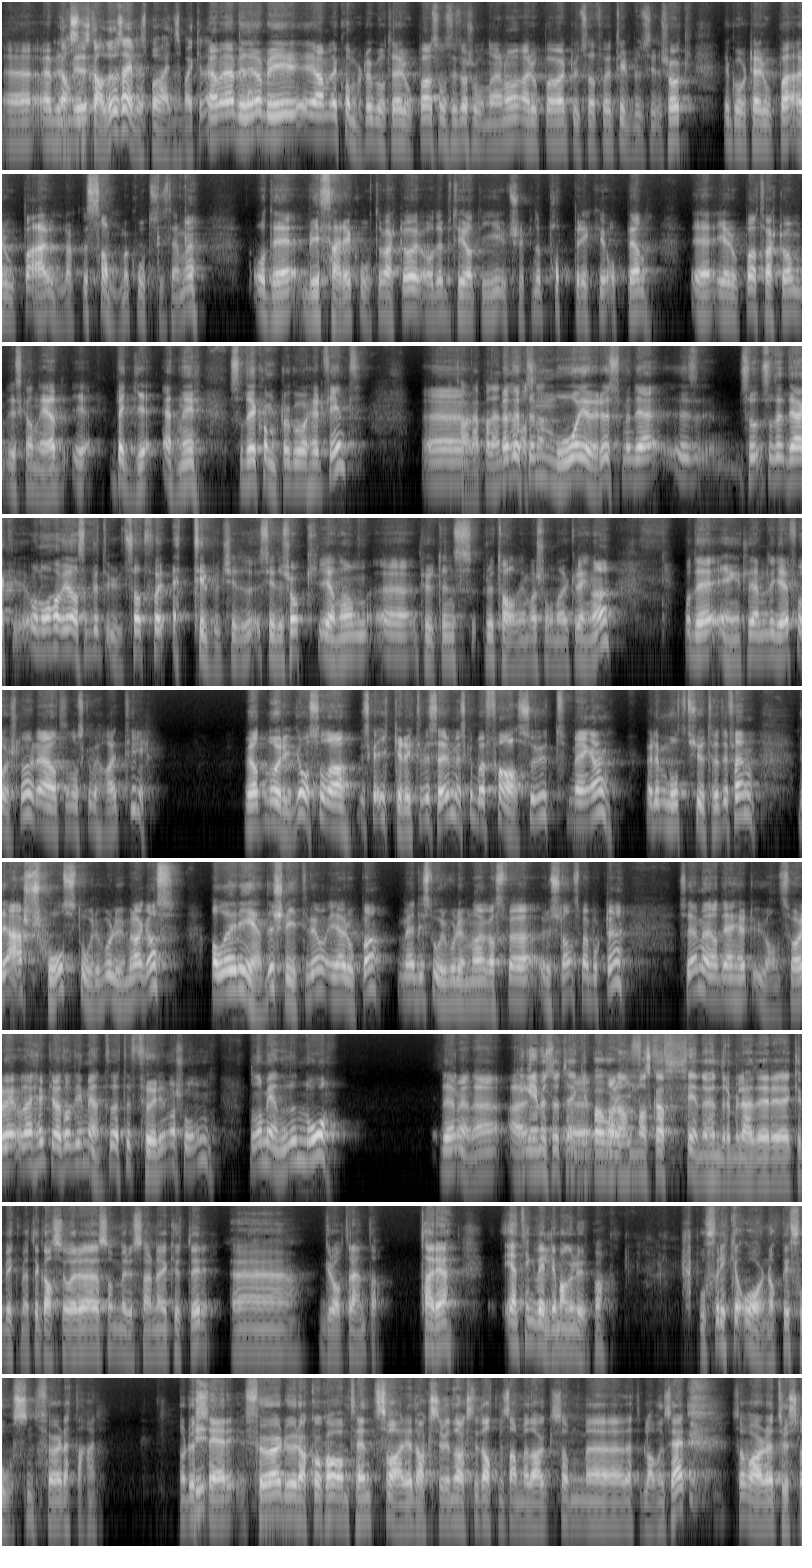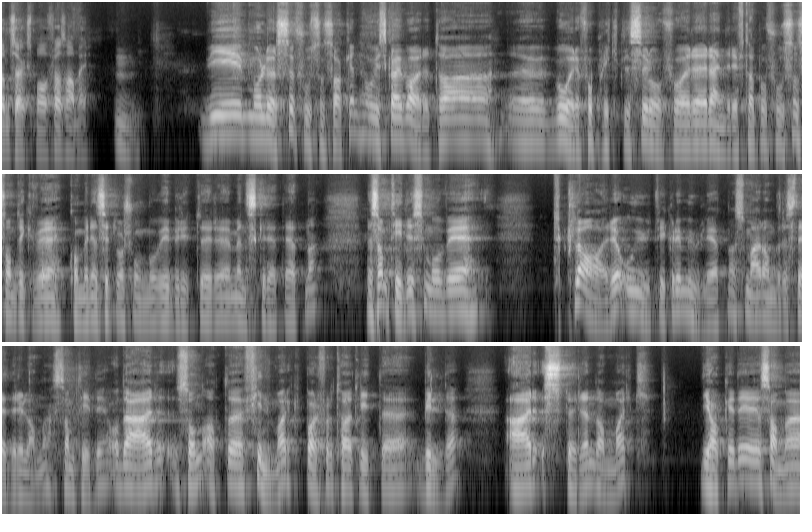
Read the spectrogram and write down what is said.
Gassen skal jo selges på verdensmarkedet? Ja, men jeg begynner å bli, ja, men Det kommer til å gå til Europa, sånn situasjonen er nå. Europa har vært utsatt for et tilbudssidesjokk. Det går til Europa. Europa er underlagt det samme kvotesystemet. Og det blir færre kvoter hvert år. og Det betyr at de utslippene popper ikke opp igjen. Eh, i Europa. Tvert om, de skal ned i begge ender. Så det kommer til å gå helt fint. Den, men dette også. må gjøres. Det, så, så det, det er, og nå har vi altså blitt utsatt for ett tilbudssidesjokk gjennom Putins brutale invasjon av Ukraina. Og det egentlig MDG foreslår, det er at nå skal vi ha et til. Ved at Norge også da Vi skal ikke elektrifisere, men vi skal bare fase ut med en gang. Eller mot 2035. Det er så store volumer av gass Allerede sliter vi jo i Europa med de store volumene av gass fra Russland som er borte. Så jeg mener at det er helt uansvarlig. Og det er helt greit at de mente dette før invasjonen, men å mene det nå det mener jeg er Ingrid, Hvis du tenker på hvordan man skal finne 100 milliarder kubikkmeter gass i året som russerne kutter eh, Grovt regnet, da. Terje, en ting veldig mange lurer på. Hvorfor ikke ordne opp i Fosen før dette her? Når du ser, Før du rakk å omtrent svare i Dagsrevyen Dagsnytt 18 samme dag som uh, dette ble annonsert, så var det trussel om søksmål fra samer. Mm. Vi må løse Fosen-saken, og vi skal ivareta uh, våre forpliktelser overfor reindrifta på Fosen, sånn at vi ikke kommer i en situasjon hvor vi bryter eh, menneskerettighetene. Men samtidig så må vi klare å utvikle mulighetene som er andre steder i landet samtidig. Og det er sånn at Finnmark, bare for å ta et lite bilde, er større enn Danmark. De har ikke den samme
